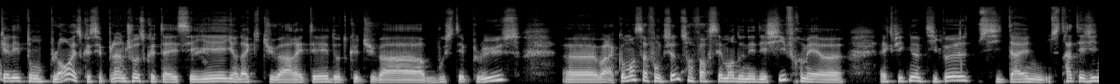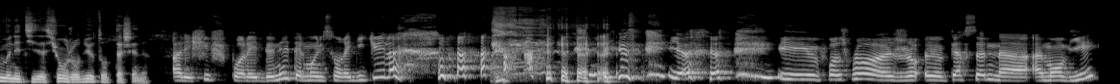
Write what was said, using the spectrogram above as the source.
quel est ton plan? Est-ce que c'est plein de choses que tu as essayé? Il y en a que tu vas arrêter, d'autres que tu vas booster plus. Euh, voilà, comment ça fonctionne sans forcément donner des chiffres, mais euh, explique-nous un petit peu si tu as une stratégie de monétisation aujourd'hui autour de ta chaîne. Ah, les chiffres, je pourrais les donner tellement ils sont ridicules. et franchement, euh, euh, personne n'a à m'envier.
